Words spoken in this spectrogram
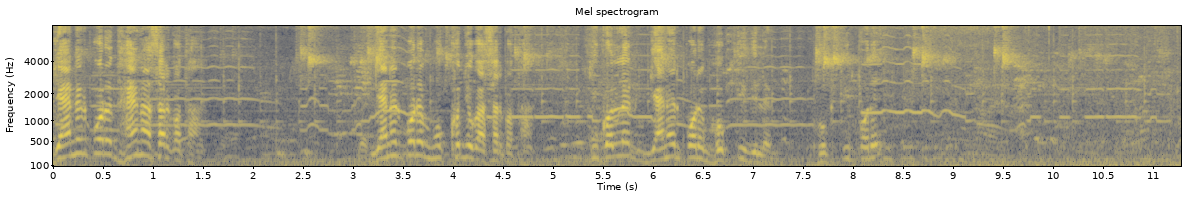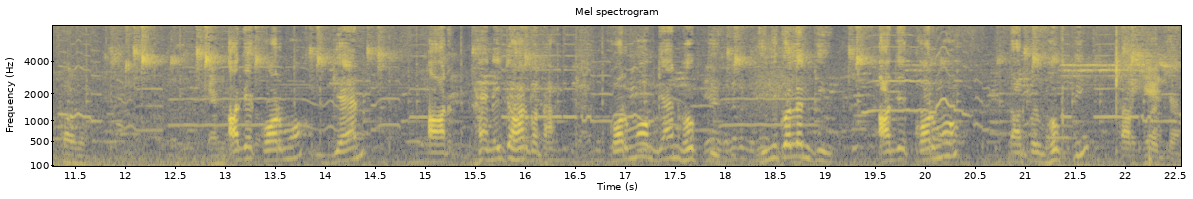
জ্ঞানের পরে ধ্যান আসার কথা। জ্ঞানের পরে মুখ্য যোগ আসার কথা। কি করলেন? জ্ঞানের পরে ভক্তি দিলেন। ভক্তির পরে আগে কর্ম জ্ঞান আর ধ্যান এইটা হওয়ার কথা। কর্ম জ্ঞান ভক্তি। তিনি করলেন কি? আগে কর্ম তারপর ভক্তি তারপরে জ্ঞান।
